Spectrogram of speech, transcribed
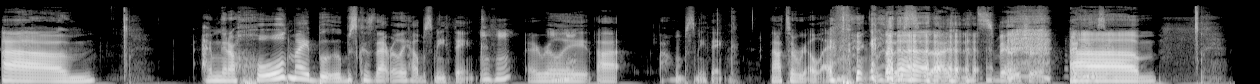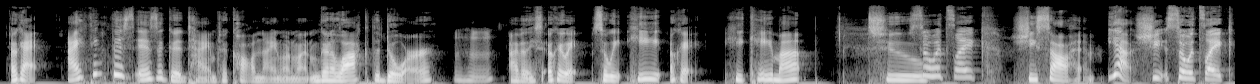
Um, I'm gonna hold my boobs because that really helps me think. Mm-hmm. I really that helps me think. That's a real life thing. that is very true I do the same. um, okay. I think this is a good time to call 911. I'm going to lock the door. Mm-hmm. Obviously. Okay, wait. So wait, he, okay. He came up to, so it's like she saw him. Yeah, she so it's like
